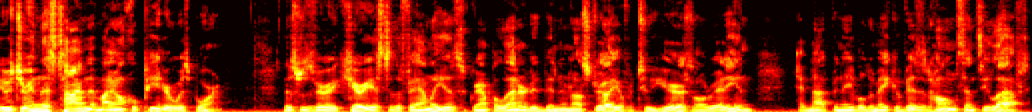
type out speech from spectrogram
It was during this time that my uncle Peter was born. This was very curious to the family, as Grandpa Leonard had been in Australia for two years already and had not been able to make a visit home since he left.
